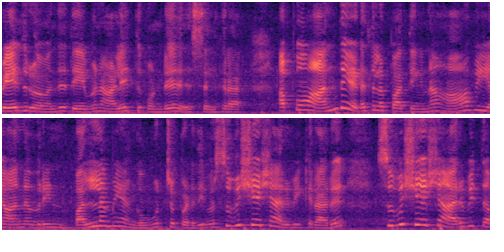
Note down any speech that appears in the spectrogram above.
பேதுருவை வந்து தேவன் அழைத்து கொண்டு செல்கிறார். அப்போது அந்த இடத்துல பார்த்தீங்கன்னா ஆவியானவரின் வல்லமே அங்கே ஊற்றப்படுது. இவர் சுவிசேஷம் அறிவிக்கிறாரு. சுவிசேஷம் அறிவித்த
